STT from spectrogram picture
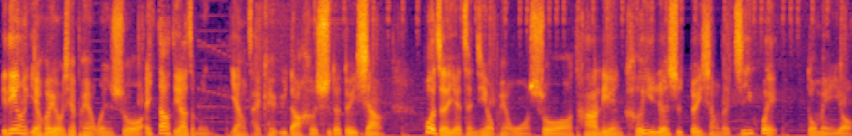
一定也会有些朋友问说，哎，到底要怎么样才可以遇到合适的对象？或者也曾经有朋友问我说，他连可以认识对象的机会都没有，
